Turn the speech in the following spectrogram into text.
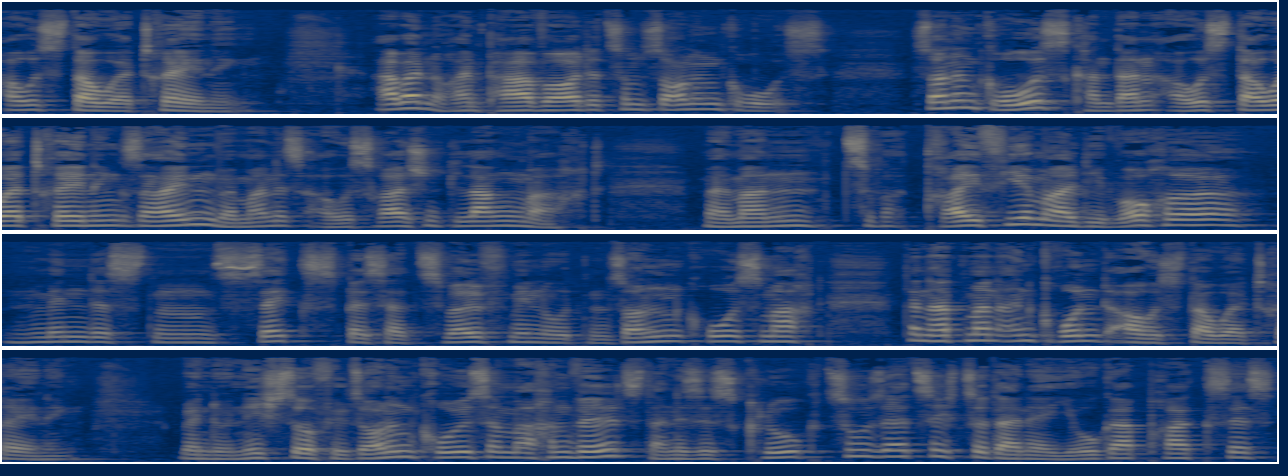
Ausdauertraining. Aber noch ein paar Worte zum Sonnengruß. Sonnengruß kann dann Ausdauertraining sein, wenn man es ausreichend lang macht. Wenn man drei, viermal die Woche mindestens sechs, besser zwölf Minuten Sonnengruß macht, dann hat man ein Grundausdauertraining. Wenn du nicht so viel Sonnengrüße machen willst, dann ist es klug, zusätzlich zu deiner Yoga-Praxis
